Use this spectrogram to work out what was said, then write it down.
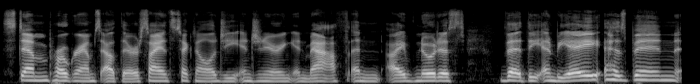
STEM programs out there: science, technology, engineering, and math. And I've noticed that the NBA has been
